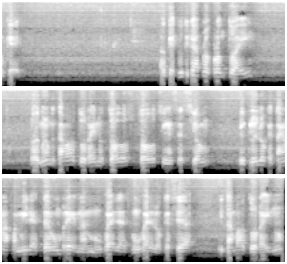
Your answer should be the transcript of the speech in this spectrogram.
Ok. Ok, tú te quedas por pronto ahí. Los demonios que están bajo tu reino, todos, todos sin excepción, incluidos los que están en la familia de este hombre, en las mujeres, las mujeres, lo que sea, y están bajo tu reino.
